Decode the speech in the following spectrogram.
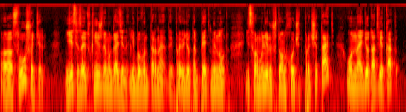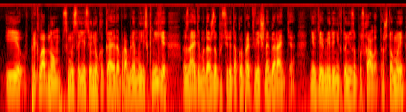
э, слушатель, если зайдет в книжный магазин, либо в интернет и проведет там 5 минут и сформулирует, что он хочет прочитать, он найдет ответ как и в прикладном смысле, если у него какая-то проблема есть книги, знаете, мы даже запустили такой проект «Вечная гарантия». Нигде в мире никто не запускал это, что мы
